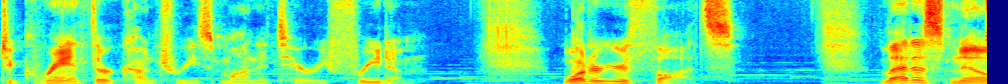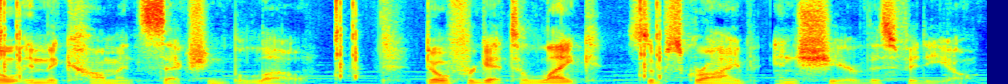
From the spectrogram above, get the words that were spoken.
to grant their countries monetary freedom. What are your thoughts? Let us know in the comments section below. Don't forget to like, subscribe, and share this video.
